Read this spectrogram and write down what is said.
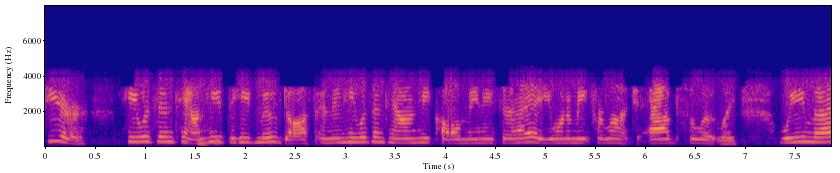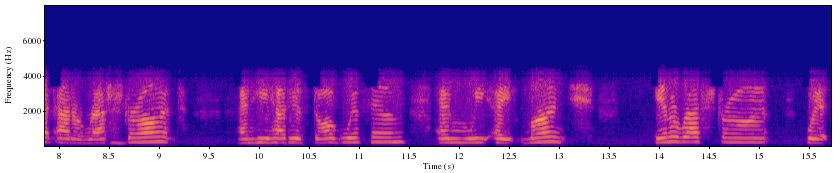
year, he was in town. Mm-hmm. He he'd moved off, and then he was in town. He called me and he said, "Hey, you want to meet for lunch?" Absolutely. We met at a restaurant, and he had his dog with him, and we ate lunch in a restaurant which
